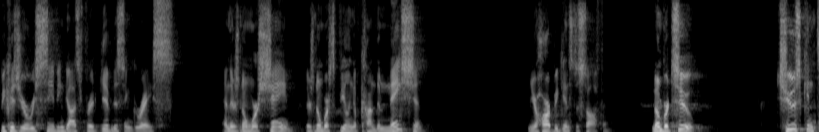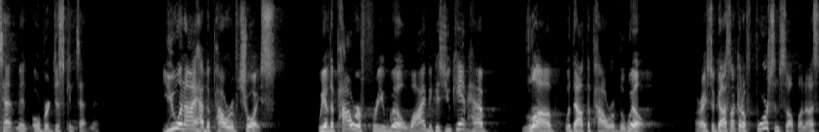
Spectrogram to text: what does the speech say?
Because you're receiving God's forgiveness and grace. And there's no more shame, there's no more feeling of condemnation. And your heart begins to soften. Number two, choose contentment over discontentment. You and I have the power of choice. We have the power of free will. Why? Because you can't have love without the power of the will. All right, so God's not going to force himself on us.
